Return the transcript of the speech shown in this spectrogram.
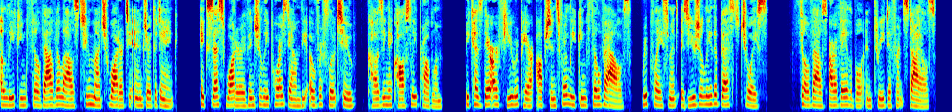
A leaking fill valve allows too much water to enter the tank. Excess water eventually pours down the overflow tube, causing a costly problem. Because there are few repair options for leaking fill valves, replacement is usually the best choice. Fill valves are available in three different styles,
